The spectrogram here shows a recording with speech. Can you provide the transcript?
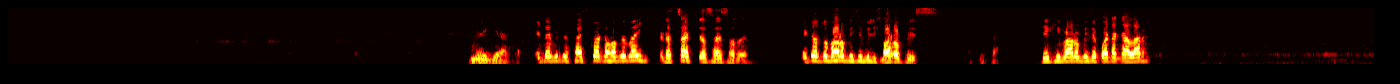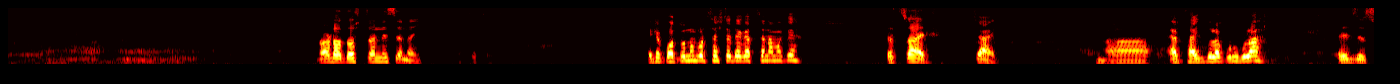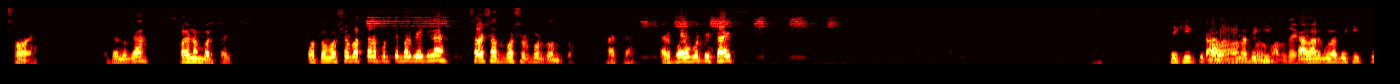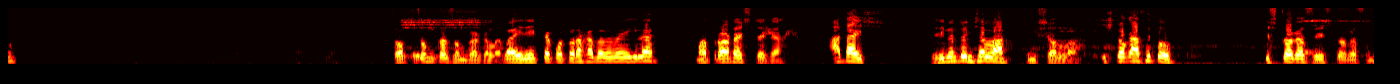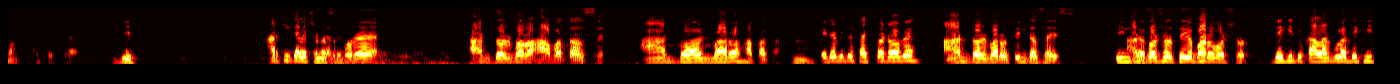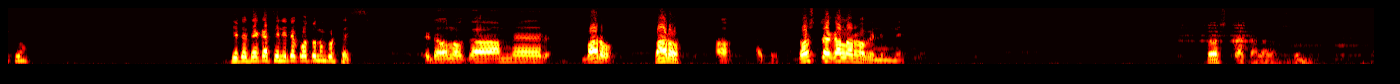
মেগি হাতা। এটা ভিতরে সাইজ কয়টা হবে ভাই? এটা চারটা সাইজ হবে। এটা তো বারো পিসে বিলিশ বারো পিস আচ্ছা আচ্ছা। দেখি বারো পিসে কয়টা কালার নটা দশটার নিচে নাই। এটা কত নম্বর সাইজটা দেখাচ্ছেন আমাকে? এটা চার। চার। আহ, এর সাইজগুলো কোনগুলা? এই যে ছয়। এটা হলো গা ছয় নম্বর সাইজ কত বছর বাচ্চারা পড়তে পারবে এগুলা? ছয় সাত বছর পর্যন্ত। আচ্ছা আর পরবর্তী সাইজ দেখি একটু কালারগুলো দেখি। কালারগুলো দেখি একটু। সব চমকা চমকা কালার ভাই রেটটা কত রাখা যাবে ভাই এগুলার? মাত্র আঠাইশ টাকা। আঠাইশ। দিবেন তো ইনশাল্লাহ? ইনশাল্লাহ। স্টক আছে তো? স্টক আছে স্টক আছে না। জি। আর কি কালেকশন আছে? তারপরে আট দশ বারো হাফ আতা আছে। আট দশ বারো হাপাতা হুম। এটার ভিতরে সাইজ কয়টা হবে? আট দশ বারো তিনটা সাইজ আট তিনটা বছর থেকে বারো বছর। দেখি একটু কালারগুলো দেখি একটু। যেটা দেখাচ্ছেন এটা কত নম্বর সাইজ এটা হলো আপনার বারো। বারো। হ্যাঁ। আচ্ছা আচ্ছা দশটা কালার হবে নিম্নে। দশটা কালার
